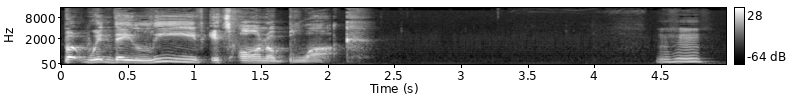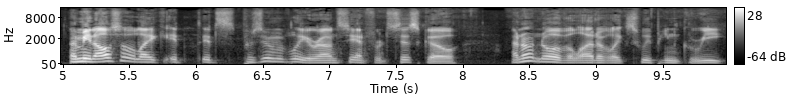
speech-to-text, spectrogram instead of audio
but when they leave, it's on a block. Hmm. I mean, also like it, it's presumably around San Francisco. I don't know of a lot of like sweeping green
